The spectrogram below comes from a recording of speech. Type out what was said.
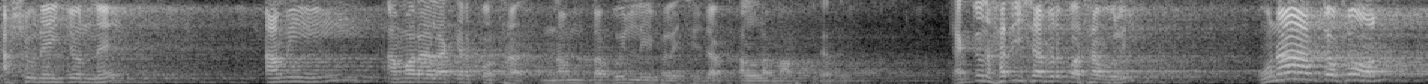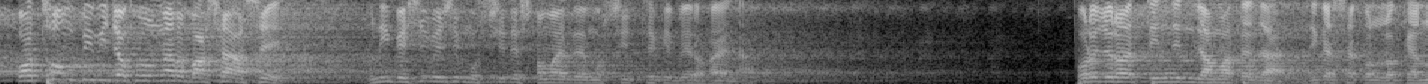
আসুন, এই জন্যে আমি আমার এলাকার কথা, নামটা বললেই ফেলেছি, যাক, আল্লাহ মাফ করে দেব একজন হাজি সাহেবের কথা বলি। ওনার যখন প্রথম বিবি যখন ওনার বাসা আসে, উনি বেশি বেশি মসজিদে সময় দেয়, মসজিদ থেকে বের হয় না। প্রয়োজন হয় তিন দিন জামাতে যায়। জিজ্ঞাসা করল, কেন?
